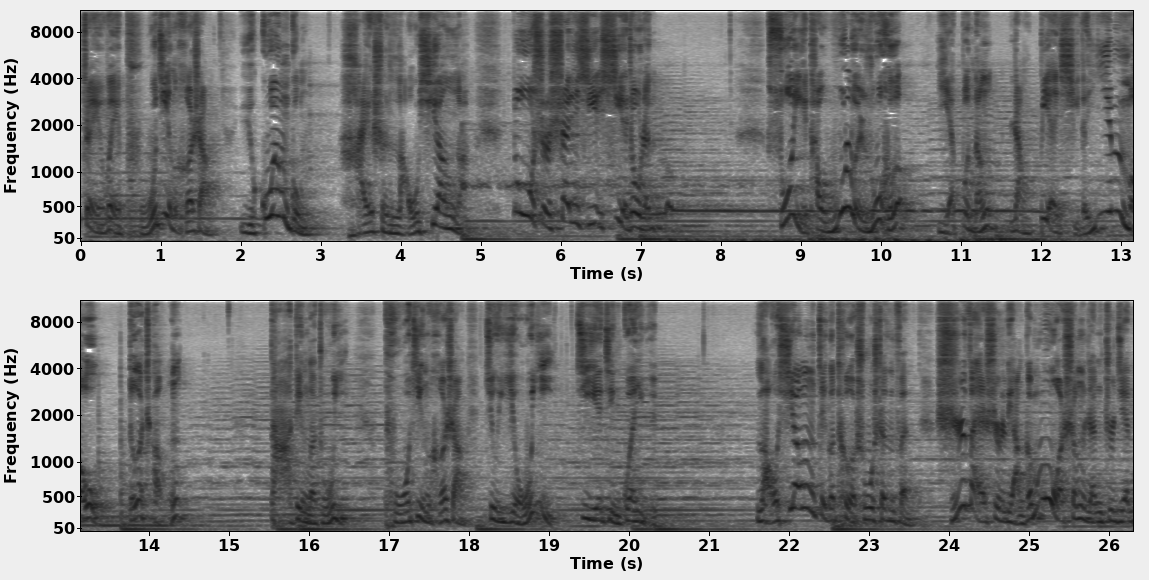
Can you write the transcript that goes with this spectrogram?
这位普净和尚与关公还是老乡啊，都是山西解州人，所以他无论如何。也不能让卞喜的阴谋得逞。打定了主意，普净和尚就有意接近关羽。老乡这个特殊身份，实在是两个陌生人之间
